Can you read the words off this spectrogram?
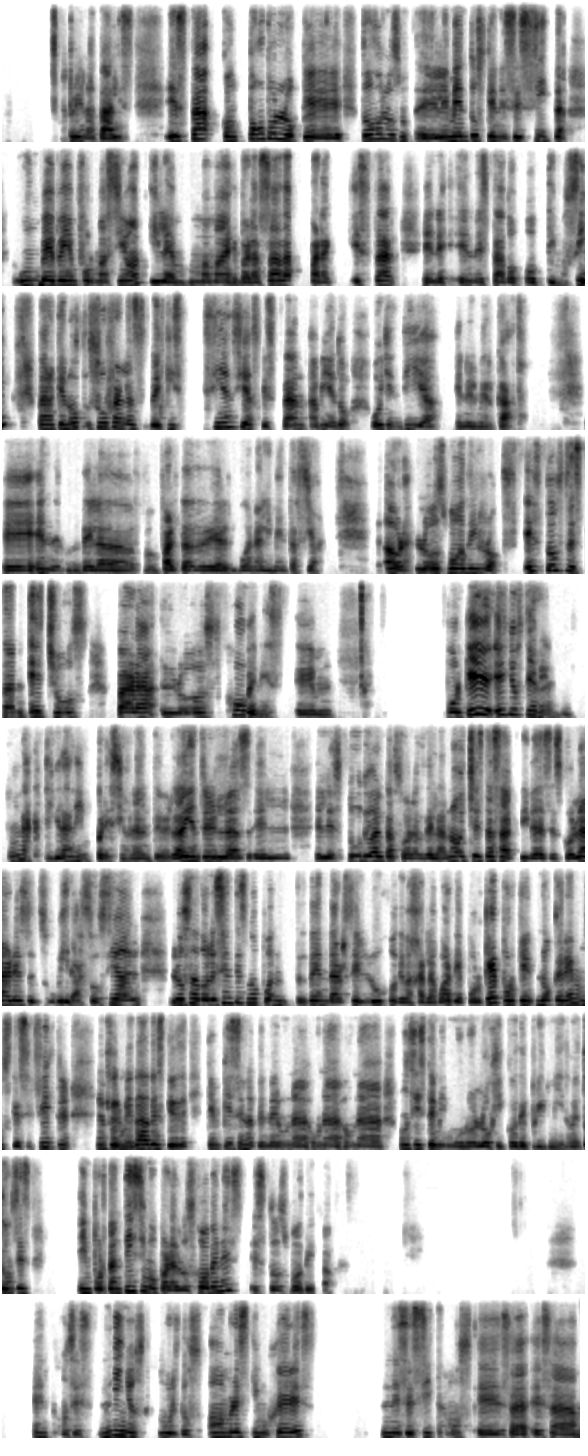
prenatales. Está con todo lo que, todos los elementos que necesita un bebé en formación y la mamá embarazada para estar en, estado óptimo, ¿sí? Para que no sufran las deficiencias que están habiendo hoy en día en el mercado, eh, de la falta de buena alimentación. Ahora, los body rocks. Estos están hechos para los jóvenes. Eh, porque ellos tienen una actividad impresionante, ¿verdad? Y entre las, el, estudio a altas horas de la noche, estas actividades escolares, su vida social, los adolescentes no pueden, darse el lujo de bajar la guardia. ¿Por qué? Porque no queremos que se filtren enfermedades que, que empiecen a tener una, una, una, un sistema inmunológico deprimido. Entonces, importantísimo para los jóvenes estos body Entonces, niños, adultos, hombres y mujeres, necesitamos esa, esa,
